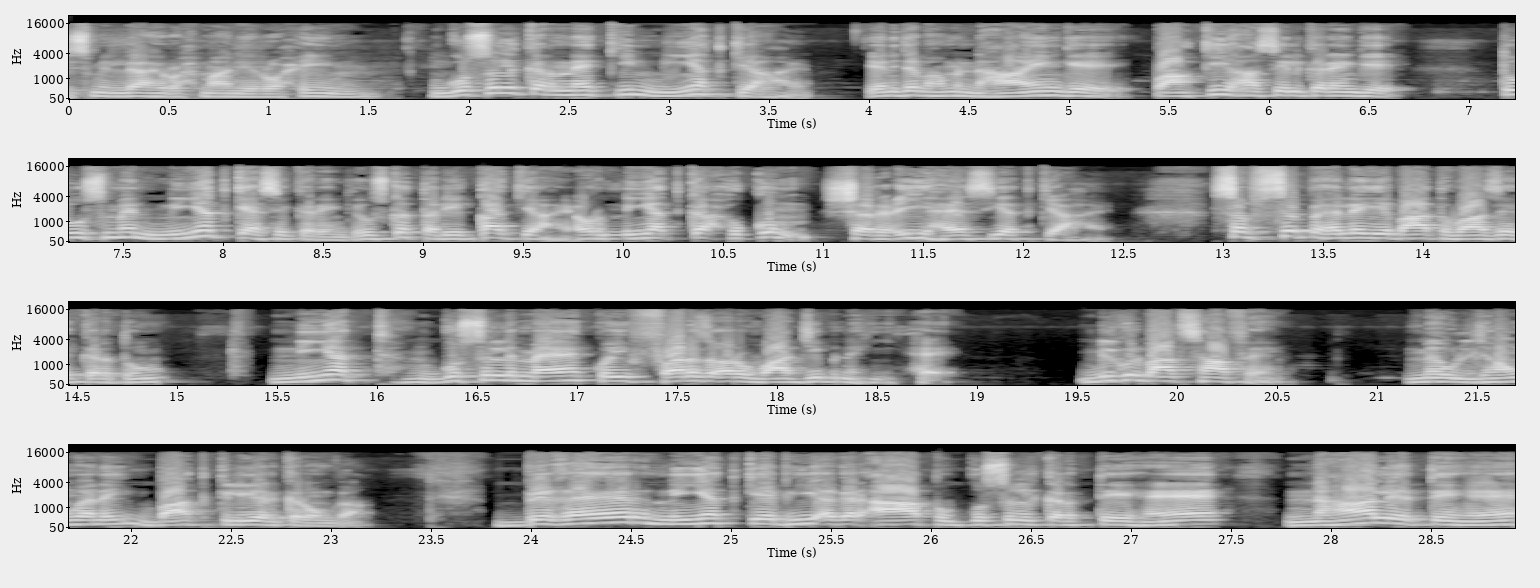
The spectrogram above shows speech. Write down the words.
بسم اللہ الرحمن الرحیم۔ غسل کرنے کی نیت کیا ہے؟ یعنی جب ہم نہائیں گے، پاکی حاصل کریں گے، تو اس میں نیت کیسے کریں گے؟ اس کا طریقہ کیا ہے؟ اور نیت کا حکم، شرعی حیثیت کیا ہے؟ سب سے پہلے یہ بات واضح کر دوں۔ نیت غسل میں کوئی فرض اور واجب نہیں ہے۔ بالکل بات صاف ہے۔ میں الجھاؤں گا نہیں، بات کلیئر کروں گا۔ بغیر نیت کے بھی اگر آپ غسل کرتے ہیں، نہا لیتے ہیں،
